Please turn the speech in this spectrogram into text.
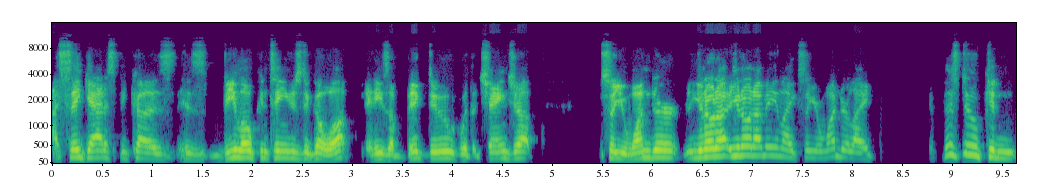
I say Gaddis because his velo continues to go up, and he's a big dude with a changeup. So you wonder, you know, what, you know what I mean? Like, so you wonder, like, if this dude can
